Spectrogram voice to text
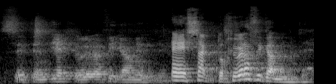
Se extendía geográficamente. Exacto, geográficamente.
